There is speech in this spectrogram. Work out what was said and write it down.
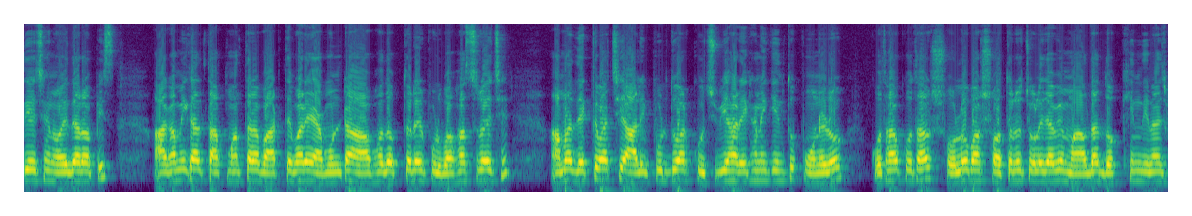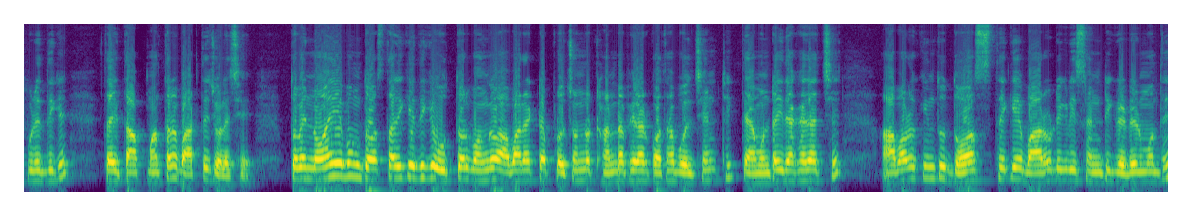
দিয়েছেন ওয়েদার অফিস। আগামীকাল তাপমাত্রা বাড়তে পারে এমনটা আবহাওয়া দপ্তরের পূর্বাভাস রয়েছে। আমরা দেখতে পাচ্ছি আলিপুরদুয়ার, কুচবিহার, এখানে কিন্তু পনেরো, কোথাও কোথাও ষোলো বা সতেরো চলে যাবে মালদা, দক্ষিণ দিনাজপুরের দিকে, তাই তাপমাত্রা বাড়তে চলেছে। তবে নয় এবং দশ তারিখের দিকে উত্তরবঙ্গ আবার একটা প্রচণ্ড ঠান্ডা ফেরার কথা বলছেন, ঠিক তেমনটাই দেখা যাচ্ছে। আবারও কিন্তু দশ থেকে বারো ডিগ্রি সেন্টিগ্রেডের মধ্যে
